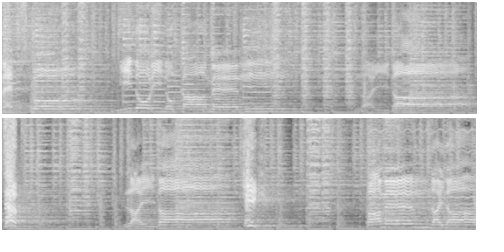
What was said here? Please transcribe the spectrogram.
Let's go! 緑の仮面ライダー。ジャンプ！ライダーキック！仮面ライダー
